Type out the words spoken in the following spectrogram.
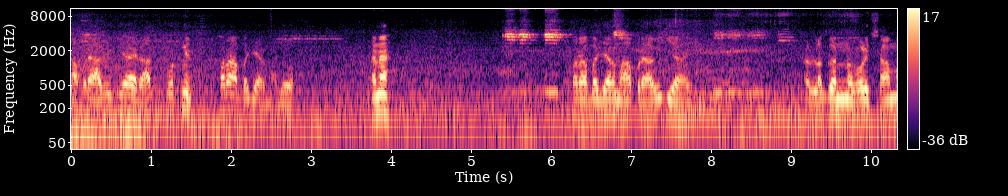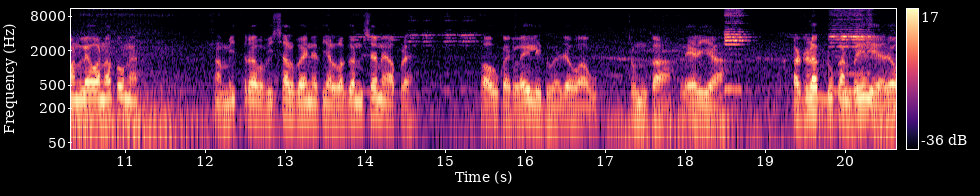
આપણે આવી ગયા રાજકોટની. ફરા બજારમાં, જો. હે ને? ફરા બજારમાં આપણે આવી ગયા હોય લગ્નનો થોડીક સામાન લેવાનો હતો ને. આ મિત્ર વિશાલભાઈને ત્યાં લગ્ન છે ને આપણે. તો આવું કંઈક લઈ લીધું હે, જો, આવું. ઝુમકા, લેરિયા, અઢળક દુકાન ભરી છે જો.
